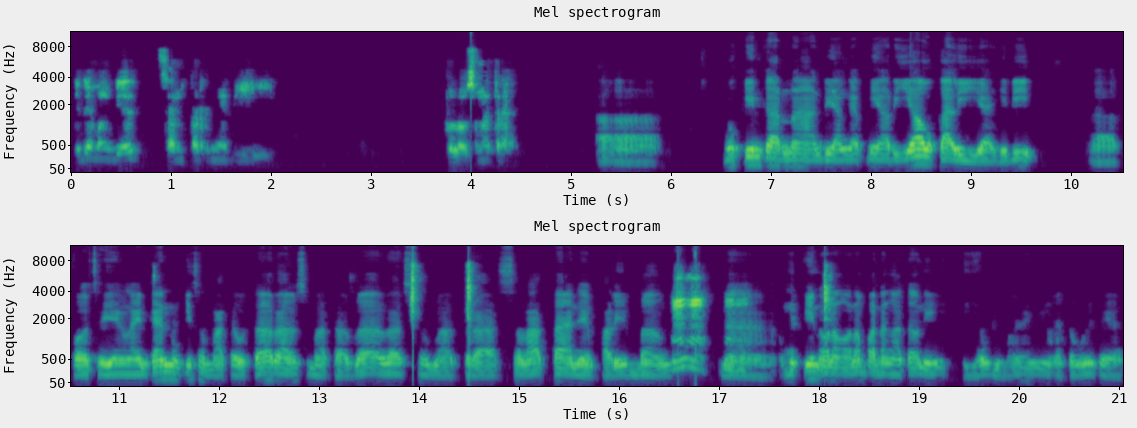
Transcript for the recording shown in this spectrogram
Jadi emang dia senternya di Pulau Sumatera. eh, mungkin karena dianggapnya Riau kali ya jadi eh, kalau saya yang lain kan mungkin Sumatera Utara Sumatera Barat Sumatera Selatan yang Palembang Mm-mm. nah mungkin orang-orang pada nggak tahu nih Riau di mana nih atau mungkin kayak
